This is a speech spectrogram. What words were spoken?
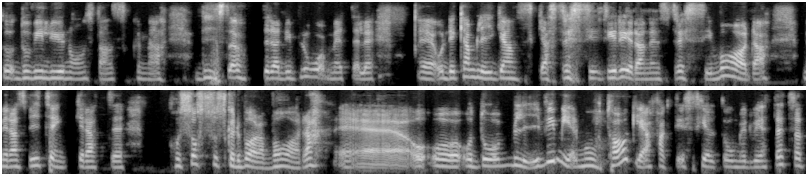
Då, då vill du ju någonstans kunna visa upp det där diplomet. Eller, eh, och det kan bli ganska stressigt, det är redan en stressig vardag. Medan vi tänker att eh, hos oss så ska det bara vara eh, och, och, och, då blir vi mer mottagliga faktiskt helt omedvetet. Så, att,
